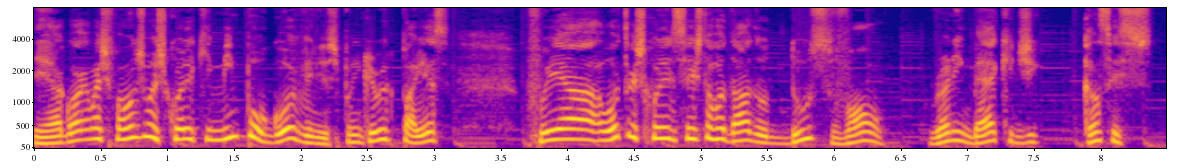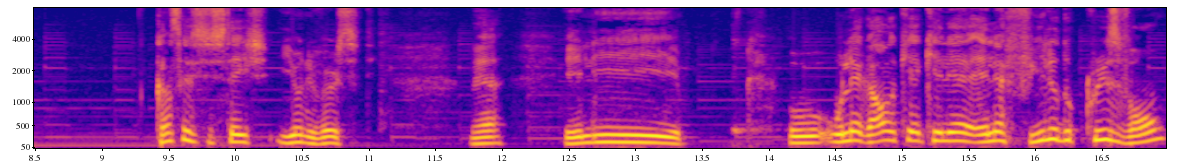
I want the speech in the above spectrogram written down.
É, agora, mas falando de uma escolha que me empolgou, Vinícius, por incrível que pareça, foi a outra escolha de sexta rodada, o Deuce Vaughn, running back de Kansas Kansas State University, né? Ele o, o legal é que, é que ele, é, ele é filho do Chris Vaughn,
